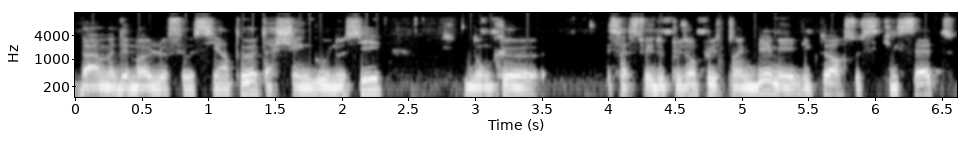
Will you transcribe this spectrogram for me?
Bam Ademoy le fait aussi un peu. Tu as Shengun aussi. Donc, euh, ça se fait de plus en plus en NBA, mais Victor, ce skill set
